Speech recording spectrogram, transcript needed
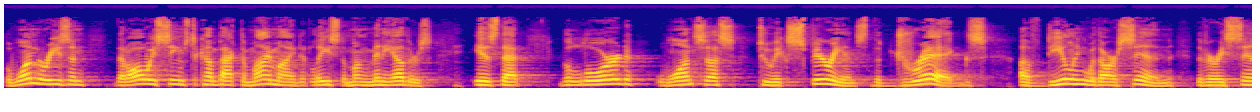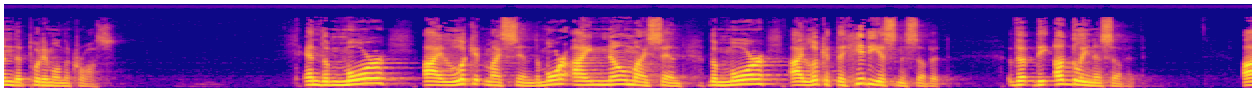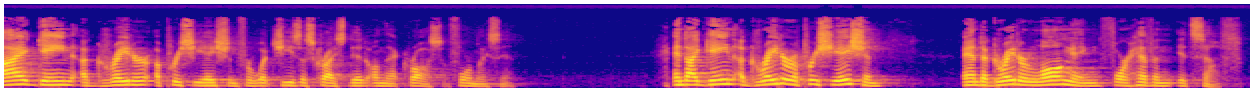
The one reason that always seems to come back to my mind, at least among many others, is that the Lord wants us to experience the dregs of dealing with our sin, the very sin that put him on the cross. And the more I look at my sin, the more I know my sin, the more I look at the hideousness of it, the, the ugliness of it, I gain a greater appreciation for what Jesus Christ did on that cross for my sin. And I gain a greater appreciation and a greater longing for heaven itself,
